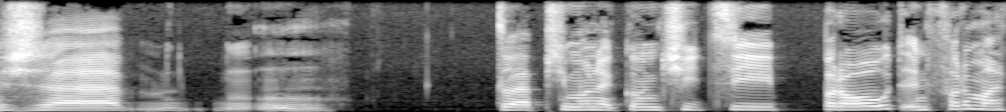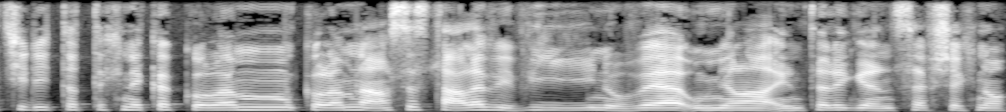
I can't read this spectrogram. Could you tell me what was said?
že mm, to je přímo nekončící proud informací, teď ta technika kolem, kolem nás se stále vyvíjí, nově, umělá inteligence, všechno.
